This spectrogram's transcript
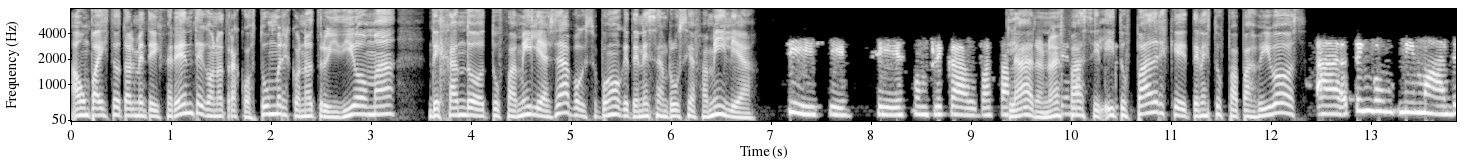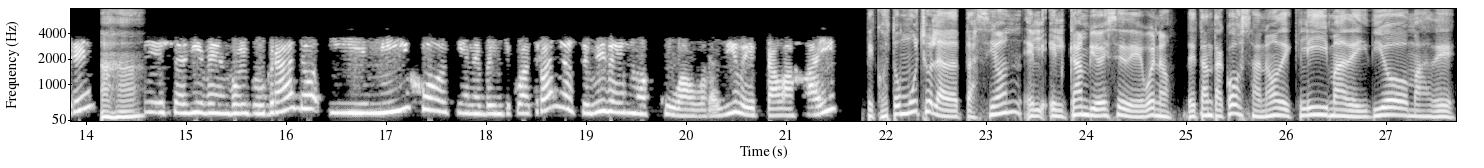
a un país totalmente diferente, con otras costumbres, con otro idioma, dejando tu familia allá, porque supongo que tenés en Rusia familia. Sí, sí, sí, es complicado, bastante. Claro, no es fácil. ¿Y tus padres que tenés tus papás vivos? Ah, tengo mi madre, Ajá. ella vive en Volgogrado y mi hijo tiene 24 años y vive en Moscú ahora, vive y trabaja ahí. ¿Te costó mucho la adaptación, el, el cambio ese de, bueno, de tanta cosa, ¿no? De clima, de idiomas, de...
